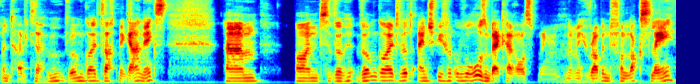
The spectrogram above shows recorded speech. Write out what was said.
Äh, und da habe ich gesagt, hm, Würmgold sagt mir gar nichts. Ähm, und Würmgold wird ein Spiel von Uwe Rosenberg herausbringen, nämlich Robin von Loxley.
